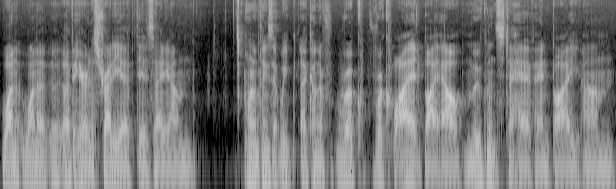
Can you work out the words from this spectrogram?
one one uh, over here in Australia, there's a um, one of the things that we are kind of requ- required by our movements to have and by um,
